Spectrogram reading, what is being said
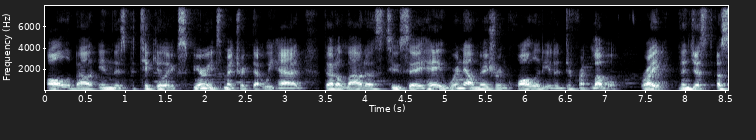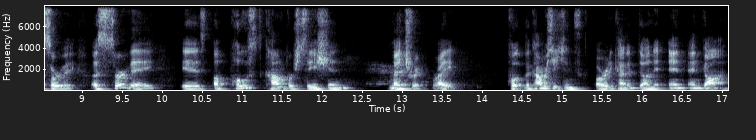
all about in this particular experience metric that we had that allowed us to say hey we're now measuring quality at a different level right than just a survey a survey is a post conversation metric right the conversation's already kind of done and, and gone.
